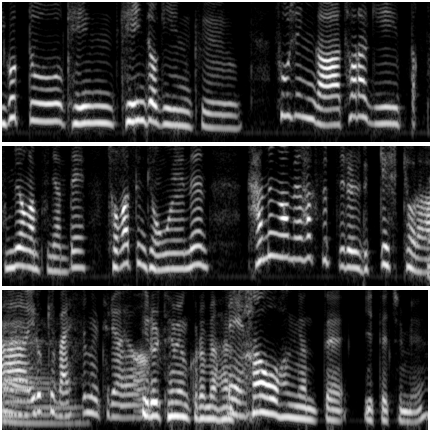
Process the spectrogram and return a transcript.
이것도 개인 개인적인 그 소신과 철학이 딱 분명한 분야인데 저 같은 경우에는 가능하면 학습지를 늦게 시켜라 네. 이렇게 말씀을 드려요. 이를테면 그러면 한 네. 4, 5학년 때 이때쯤이에요?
